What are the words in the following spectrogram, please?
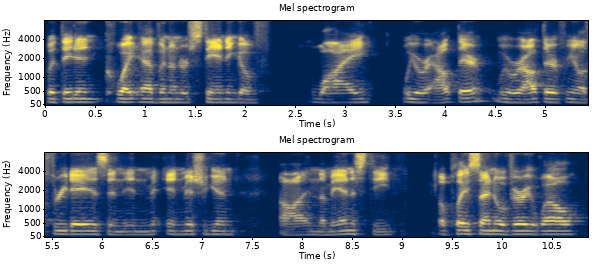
but they didn't quite have an understanding of why we were out there. We were out there for you know three days in in in Michigan, uh, in the Manistee, a place I know very well.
